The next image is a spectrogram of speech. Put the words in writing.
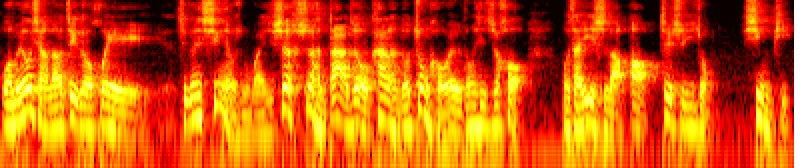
我没有想到这个会这跟性有什么关系，是是很大。之后我看了很多重口味的东西之后，我才意识到哦，这是一种性癖。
